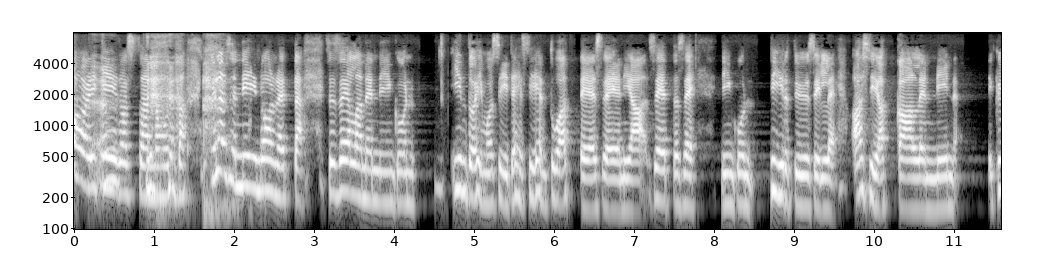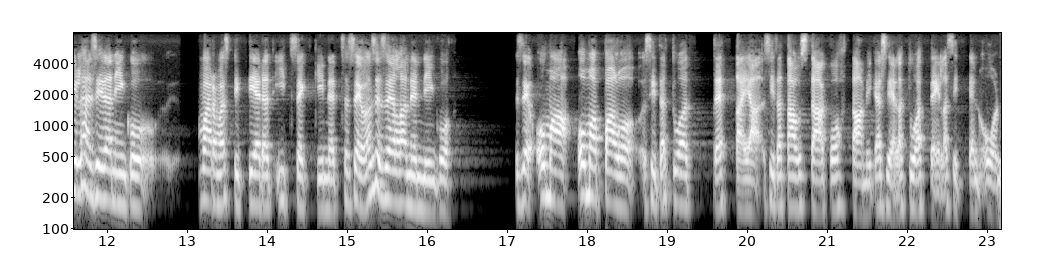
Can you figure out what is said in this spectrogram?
Oi, kiitos Sanna, mutta kyllä se niin on, että se sellainen niin kuin intohimo siitä, siihen tuotteeseen ja se, että se niin kuin siirtyy sille asiakkaalle, niin kyllähän sitä niin kuin varmasti tiedät itsekin, että se on se sellainen niin kuin, se oma, oma palo sitä tuotetta ja sitä taustaa kohtaa, mikä siellä tuotteilla sitten on,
